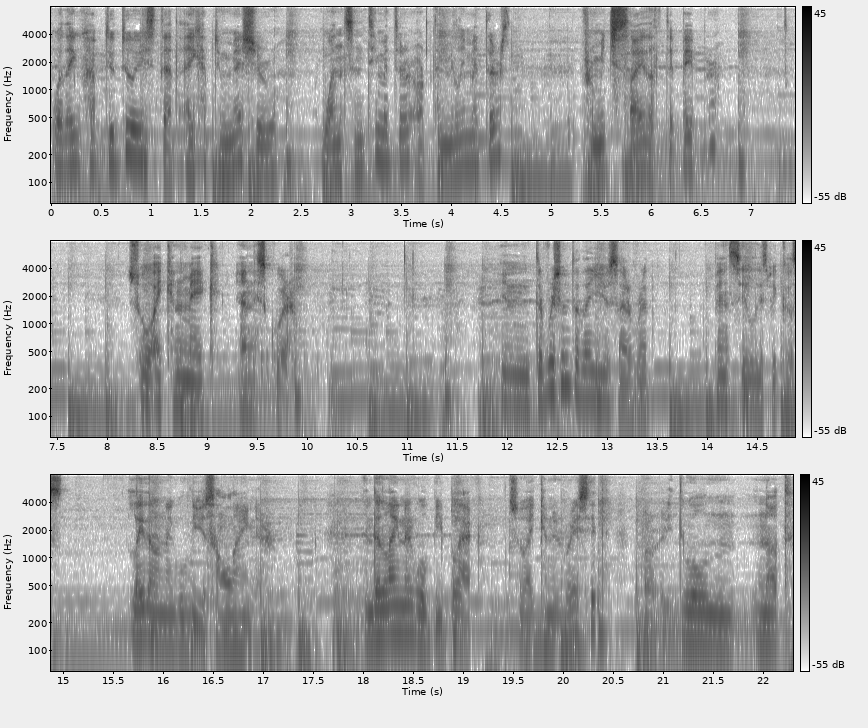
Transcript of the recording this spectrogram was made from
what I have to do is that I have to measure one centimeter or 10 millimeters from each side of the paper so I can make a square. And the reason that I use a red pencil is because later on I will use a liner. And the liner will be black so I can erase it or it will not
